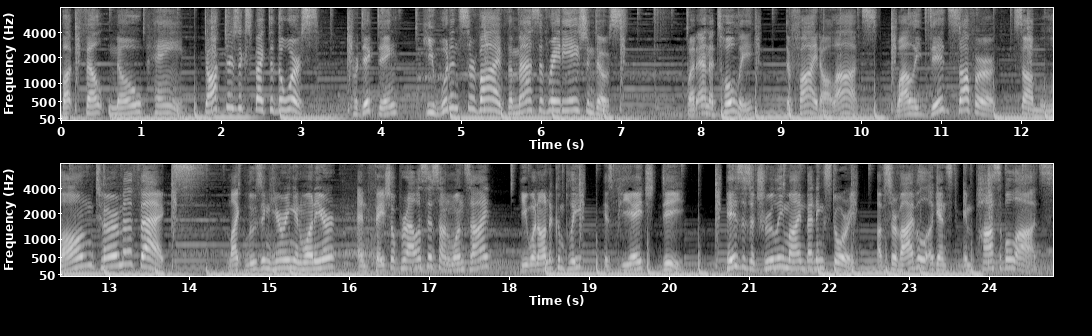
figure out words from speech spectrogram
but felt no pain. Doctors expected the worst, predicting he wouldn't survive the massive radiation dose. But Anatoly defied all odds. While he did suffer some long-term effects, like losing hearing in one ear and facial paralysis on one side, he went on to complete his PhD. His is a truly mind-bending story of survival against impossible odds.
